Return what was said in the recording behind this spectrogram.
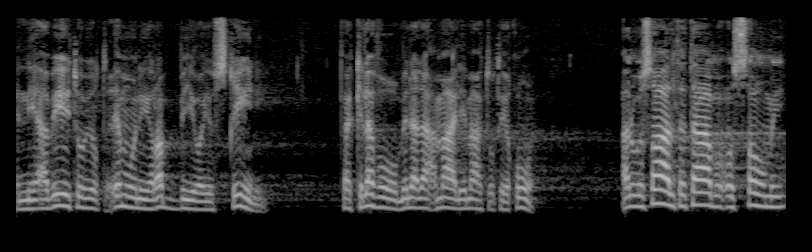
إني أبيت يطعمني ربي ويسقيني. فاكلفوا من الأعمال ما تطيقون. الوصال تتابع الصوم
